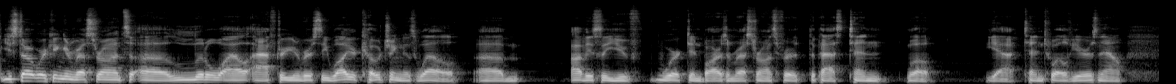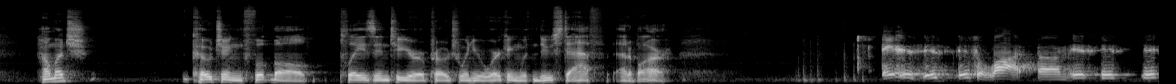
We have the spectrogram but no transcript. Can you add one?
You start working in restaurants a little while after university, while you're coaching as well. Um, obviously, you've worked in bars and restaurants for the past ten, well, yeah, 10, 12 years now. How much coaching football plays into your approach when you're working with new staff at a bar? It, it, it's a lot. Um, it, it, it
